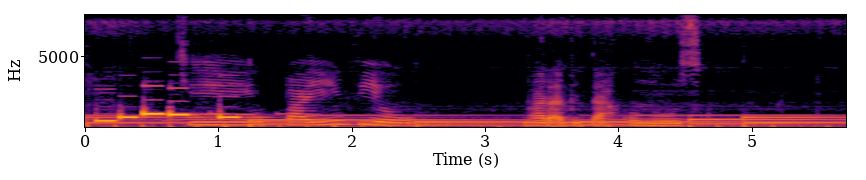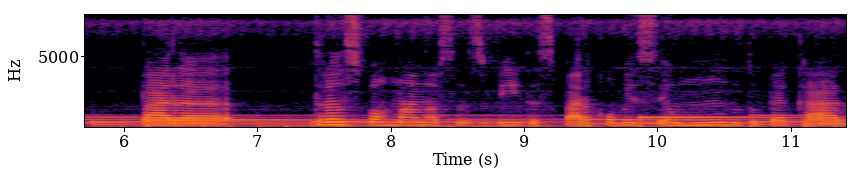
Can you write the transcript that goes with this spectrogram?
que o Pai enviou para habitar conosco, para transformar nossas vidas, para convencer o mundo do pecado,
